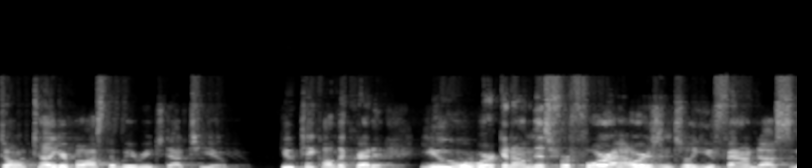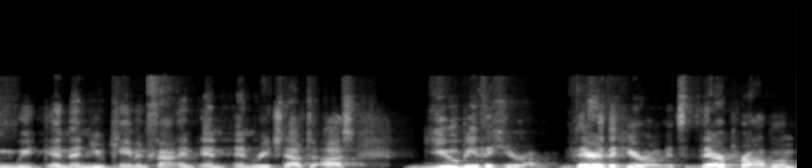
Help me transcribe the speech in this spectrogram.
Don't tell your boss that we reached out to you. You take all the credit. You were working on this for four hours until you found us, and we and then you came and found and, and, and reached out to us you be the hero. They're the hero. It's their problem.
